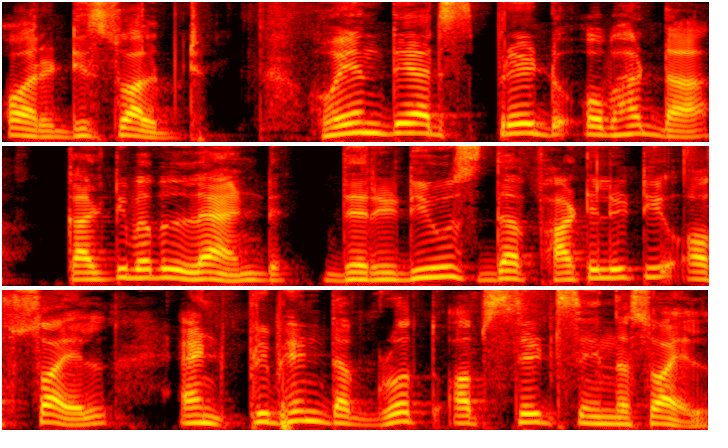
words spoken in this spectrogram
or dissolved. When they are spread over the cultivable land, they reduce the fertility of soil and prevent the growth of seeds in the soil.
